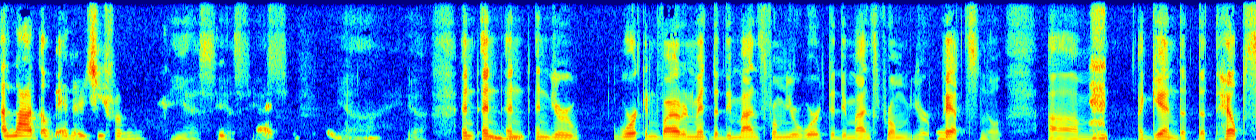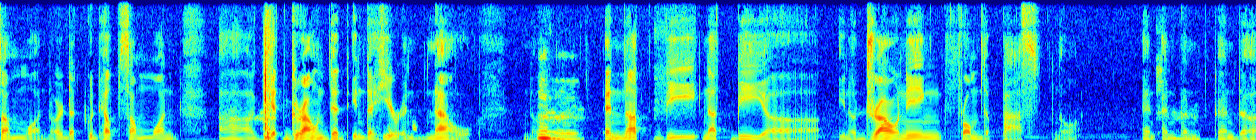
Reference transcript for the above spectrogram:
a lot of energy from yes yes that. yes. Yeah yeah. And and mm-hmm. and and your work environment the demands from your work the demands from your mm-hmm. pets no? Um again that that helps someone or that could help someone uh, get grounded in the here and now no Mhm. and not be not be uh, you know drowning from the past no and and and, and uh,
